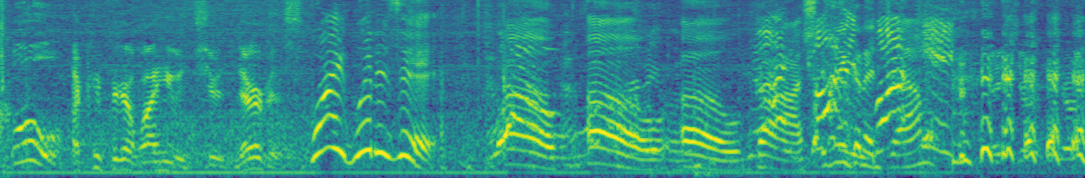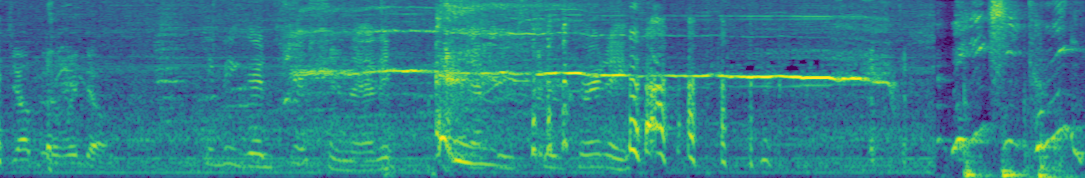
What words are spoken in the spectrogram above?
cool. I couldn't figure out why he was, she was nervous. Why? What is it? Oh, oh, oh, gosh. Is he gonna jump? Hey, jump, jump, jump in the window. He'd be good fishing, Eddie. Except She's too pretty. Luigi, come in.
